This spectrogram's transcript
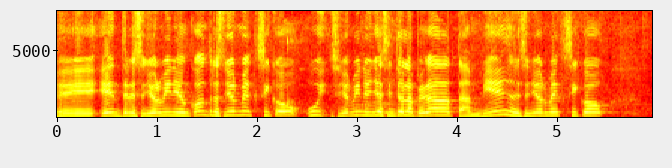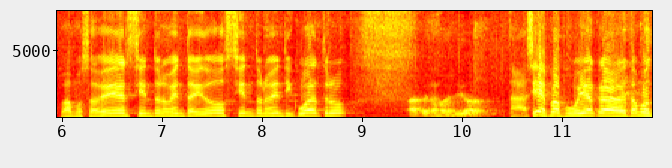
eh, entre el señor Minion contra el señor México. Uy, señor Minion ya sintió la pegada. También el señor México. Vamos a ver, 192, 194. Ah, tenemos vendedor. Así es, papu, voy acá, estamos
